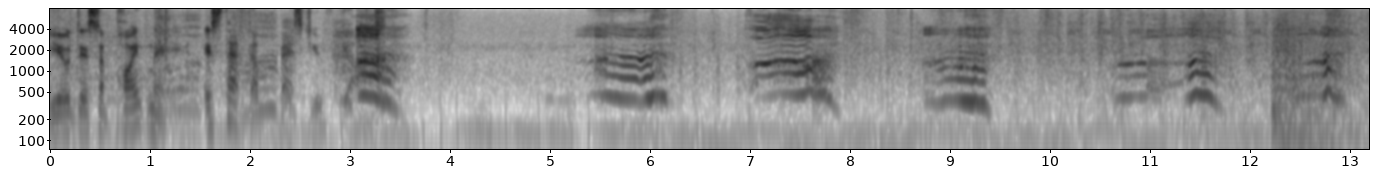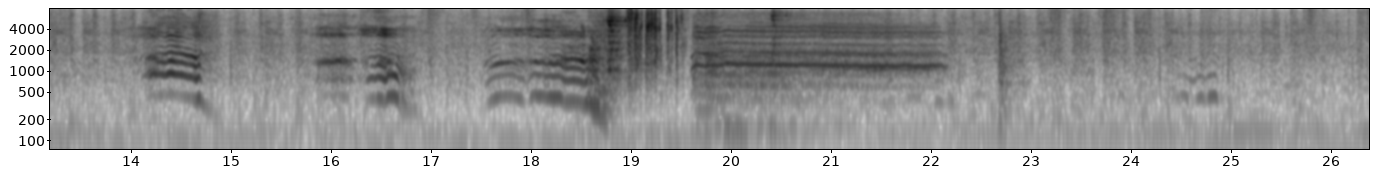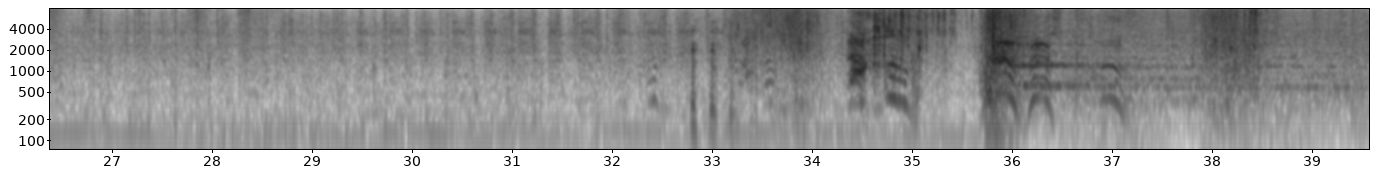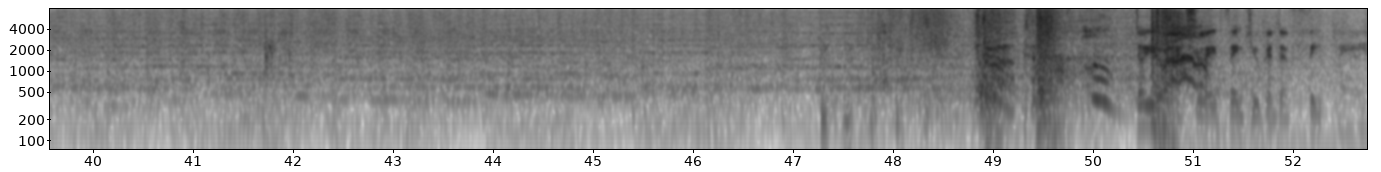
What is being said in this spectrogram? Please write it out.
You disappoint me. Is that the best you've got? Ah! Do you actually think you can defeat me?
